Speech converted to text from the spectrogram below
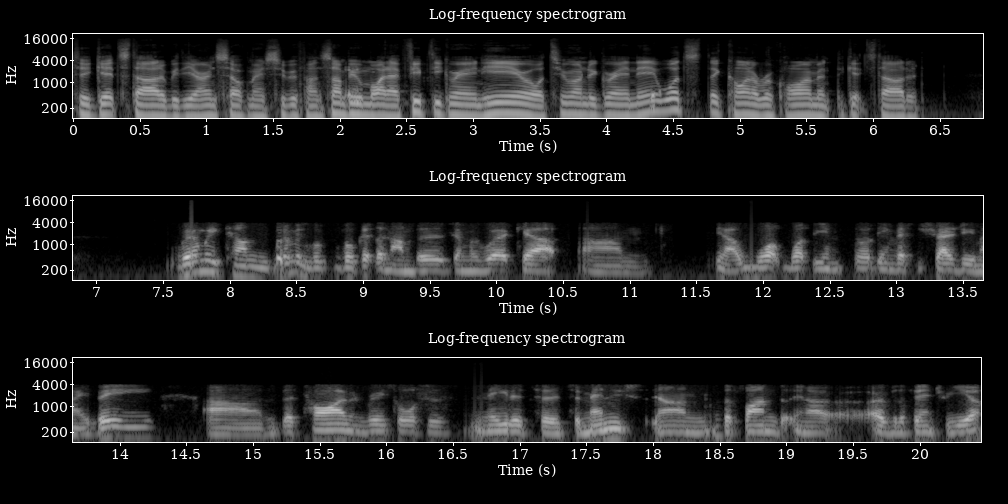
to get started with your own self-managed super fund? Some people might have fifty grand here or two hundred grand there. What's the kind of requirement to get started? when we come when we look, look at the numbers and we work out um, you know what what the what the investment strategy may be, um, the time and resources needed to to manage um, the fund you know over the financial year.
